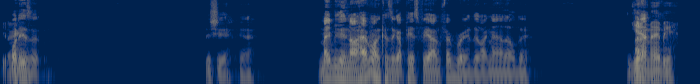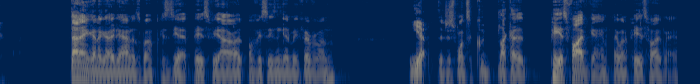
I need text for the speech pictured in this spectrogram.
You know? What is it? This year, yeah. Maybe they're not having one because they got PSVR in February. They're like, no, they'll do. Yeah, Uh, maybe. That ain't going to go down as well because, yeah, PSVR obviously isn't going to be for everyone. Yeah. They just want a good, like a PS5 game. They want a PS5 game.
